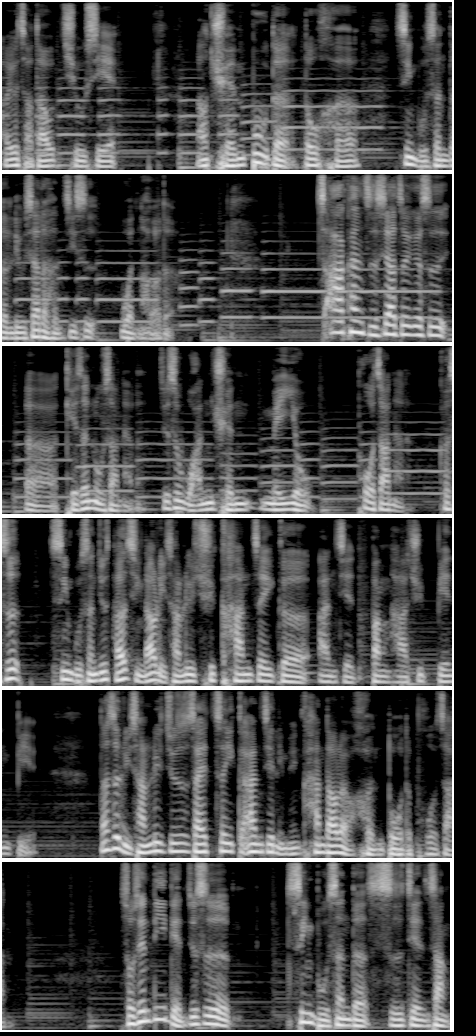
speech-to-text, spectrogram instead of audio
而又找到球鞋，然后全部的都和辛普森的留下的痕迹是吻合的。乍看之下，这个是呃铁证如山了的，就是完全没有破绽了的。可是辛普森就还是请到李昌钰去看这个案件，帮他去辨别。但是李昌钰就是在这一个案件里面看到了很多的破绽。首先第一点就是辛普森的时间上，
